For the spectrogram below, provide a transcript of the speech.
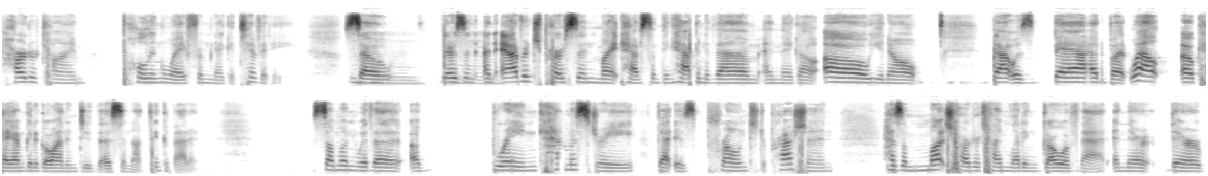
harder time pulling away from negativity. So mm-hmm. there's an, an mm-hmm. average person might have something happen to them and they go, oh, you know, that was bad, but well, okay, I'm going to go on and do this and not think about it. Someone with a, a brain chemistry that is prone to depression has a much harder time letting go of that and their their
